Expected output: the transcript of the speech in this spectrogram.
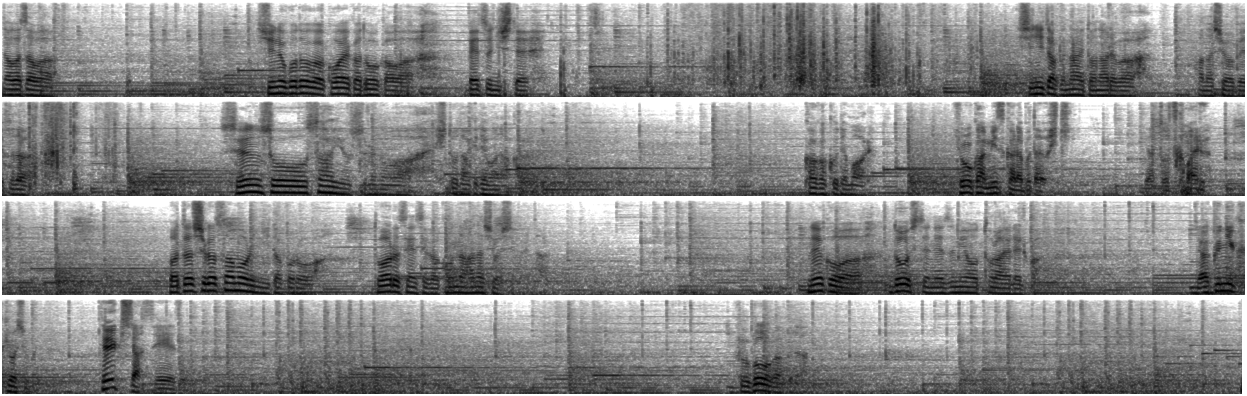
長沢死ぬことが怖いかどうかは別にして。死にたくないとなれば話は別だ。戦争を左右するのは人だけではなく科学でもある。教官自ら部隊を引き奴を捕まえる。私がサモリにいた頃とある先生がこんな話をしてくれた。猫はどうしてネズミを捕らえれるか。弱肉強食適者生存。不合学だ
